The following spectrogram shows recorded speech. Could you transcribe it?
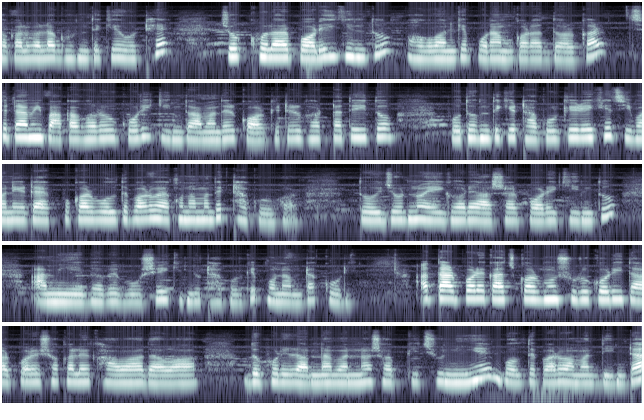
সকালবেলা ঘুম থেকে উঠে চোখ খোলার পরেই কিন্তু ভগবানকে প্রণাম করার দরকার। সেটা আমি পাকা ঘরেও করি কিন্তু আমাদের কর্কেটের ঘরটাতেই তো প্রথম দিকে ঠাকুরকে রেখেছি মানে এটা এক প্রকার বলতে পারো এখন আমাদের ঠাকুর ঘর। তো ওই জন্য এই ঘরে আসার পরে কিন্তু আমি এইভাবে বসেই কিন্তু ঠাকুরকে প্রণামটা করি। আর তারপরে কাজকর্ম শুরু করি, তারপরে সকালে খাওয়া দাওয়া, দুপুরে রান্নাবান্না সব কিছু নিয়ে বলতে পারো আমার দিনটা।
